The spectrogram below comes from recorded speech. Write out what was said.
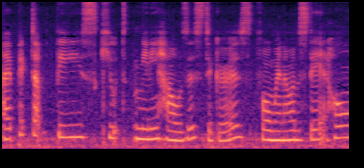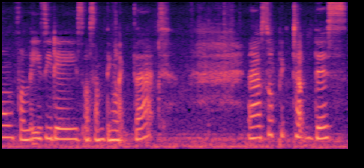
I picked up these cute mini houses stickers for when I want to stay at home for lazy days or something like that. And I also picked up this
